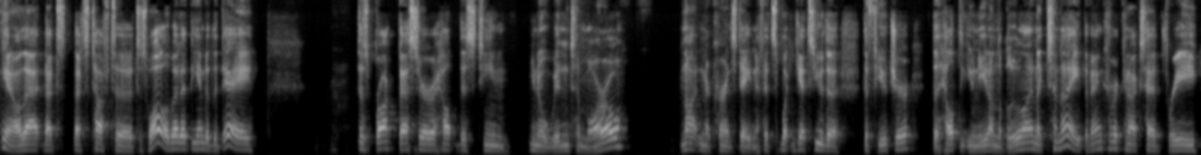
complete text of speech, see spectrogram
you know that that's that's tough to to swallow. But at the end of the day, does Brock Boeser help this team, you know, win tomorrow? Not in their current state. And if it's what gets you the the future, the help that you need on the blue line, like tonight, the Vancouver Canucks had three,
